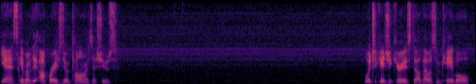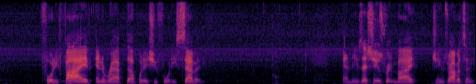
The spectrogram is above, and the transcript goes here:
Yeah, and skip over the Operation Zero Tolerance issues. Which, in case you're curious, though, that was some Cable 45 and wrapped up with issue 47. And these issues written by James Robinson,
